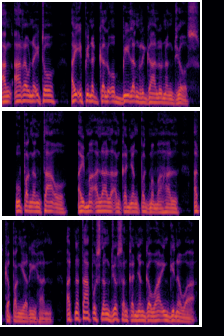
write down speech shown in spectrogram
Ang araw na ito ay ipinagkaloob bilang regalo ng Diyos upang ang tao ay maalala ang kanyang pagmamahal at kapangyarihan. At natapos ng Diyos ang kanyang gawaing ginawa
